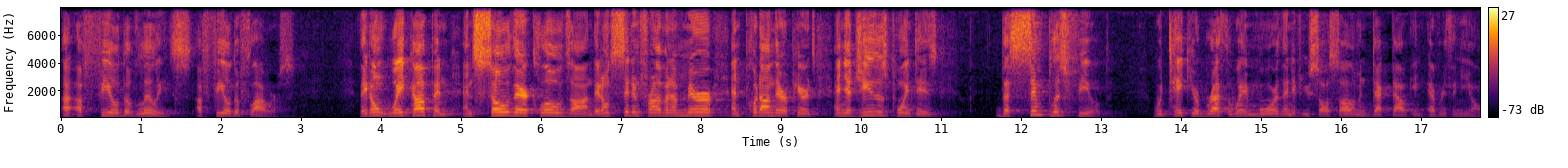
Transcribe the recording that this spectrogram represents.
a, field of lilies, a field of flowers? They don't wake up and, and sew their clothes on. They don't sit in front of a mirror and put on their appearance. And yet, Jesus' point is the simplest field would take your breath away more than if you saw Solomon decked out in everything he owned.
